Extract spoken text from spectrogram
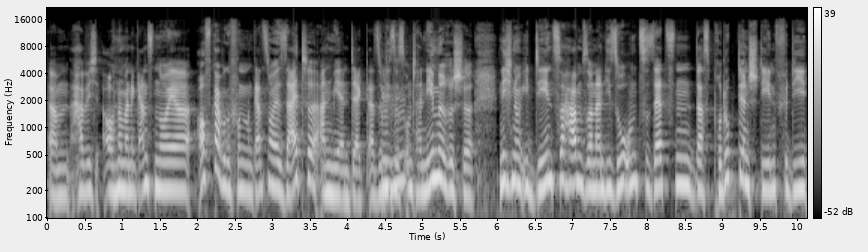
ähm, habe ich auch nochmal eine ganz neue Aufgabe gefunden und ganz neue Seite an mir entdeckt. Also mhm. dieses Unternehmerische, nicht nur Ideen zu haben, sondern die so umzusetzen, dass Produkte entstehen, für die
